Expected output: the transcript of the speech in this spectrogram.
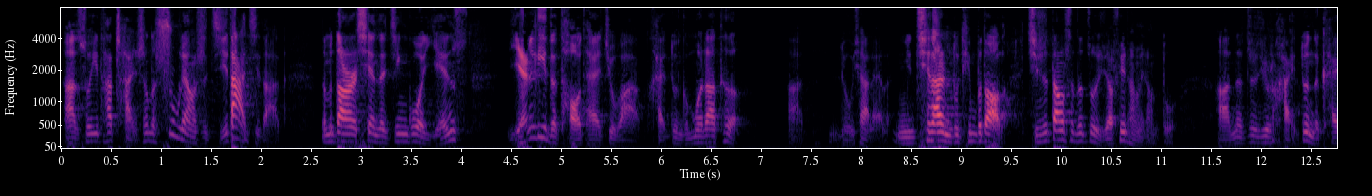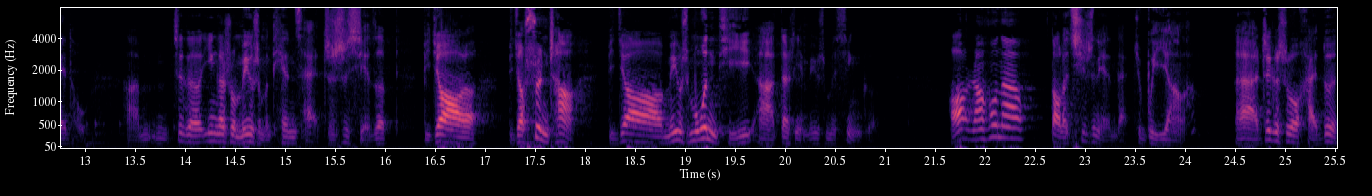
啊，所以它产生的数量是极大极大的。那么当然现在经过严严厉的淘汰，就把海顿跟莫扎特啊留下来了。你其他人都听不到了。其实当时的作曲家非常非常多啊，那这就是海顿的开头啊。这个应该说没有什么天才，只是写着比较比较顺畅，比较没有什么问题啊，但是也没有什么性格。好，然后呢，到了七十年代就不一样了，哎，这个时候海顿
